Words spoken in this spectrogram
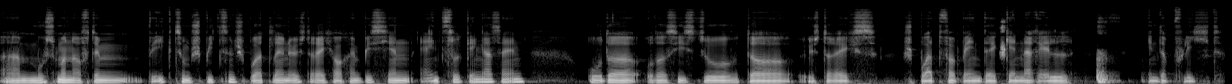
Ähm, muss man auf dem Weg zum Spitzensportler in Österreich auch ein bisschen Einzelgänger sein? Oder, oder siehst du da Österreichs Sportverbände generell in der Pflicht?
